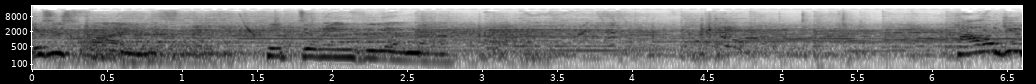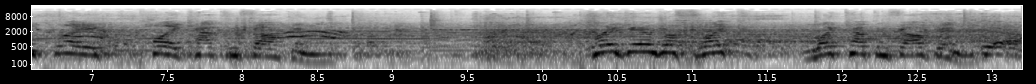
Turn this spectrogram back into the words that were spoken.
This is fun. Let's keep doing the, um, uh... How would you play, play Captain Falcon? Play Ganondorf like, like Captain Falcon. Yeah.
